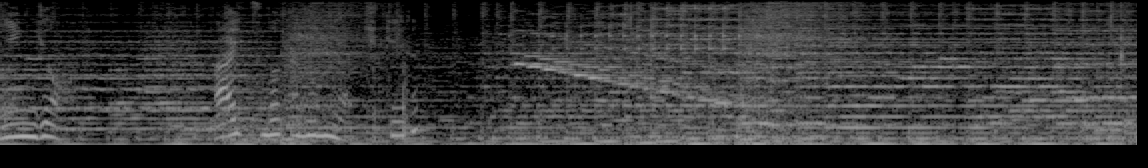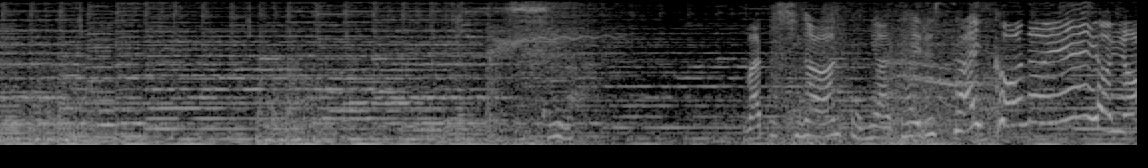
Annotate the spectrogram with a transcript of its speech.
だ人形。あいつの頼みは聞ける？は私があんたに与える最高の栄誉よ。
